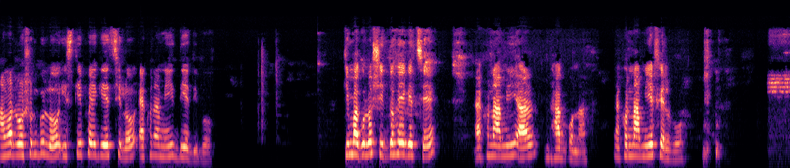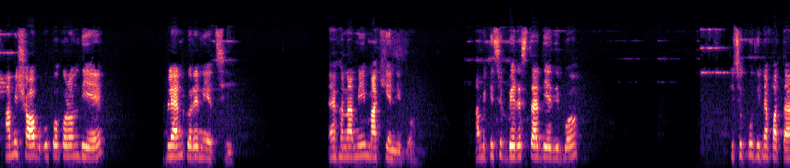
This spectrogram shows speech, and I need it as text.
আমার রসুনগুলো স্কিপ হয়ে গিয়েছিল, এখন আমি দিয়ে দিব। কিমাগুলো সিদ্ধ হয়ে গেছে, এখন আমি আর ঢাকবো না, এখন নামিয়ে ফেলব। আমি সব উপকরণ দিয়ে ব্ল্যান্ড করে নিয়েছি, এখন আমি মাখিয়ে নিব। আমি কিছু বেরেস্তা দিয়ে দিব কিছু পুদিনা পাতা।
